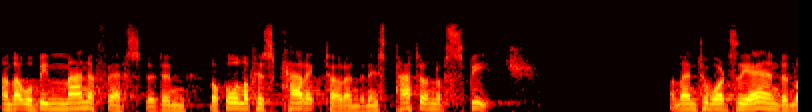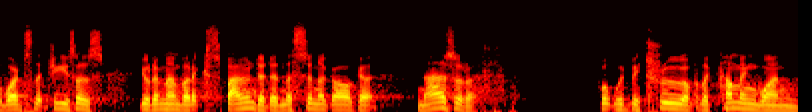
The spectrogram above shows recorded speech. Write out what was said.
And that will be manifested in the whole of his character and in his pattern of speech. And then towards the end, in the words that Jesus you remember, expounded in the synagogue at Nazareth. What would be true of the coming one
